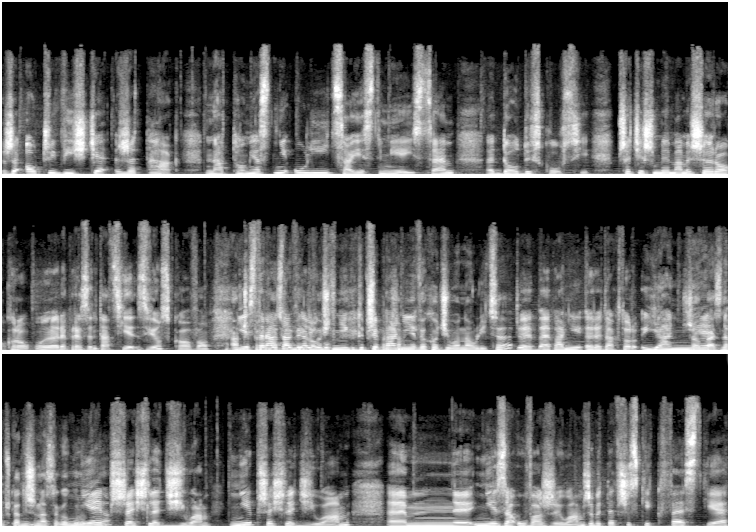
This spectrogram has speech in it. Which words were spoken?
że oczywiście, że tak. Natomiast nie ulica jest miejscem do dyskusji. Przecież my mamy szeroką reprezentację związkową. A czy jest Prawo i Rada Dialogów. nigdy, Czy przepraszam, pani- nie wychodziło na ulicę? Pani redaktor, ja nie. okazji na przykład 13 grudnia? Nie prześledziłam, nie prześledziłam, em, nie zauważyłam, żeby te wszystkie kwestie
